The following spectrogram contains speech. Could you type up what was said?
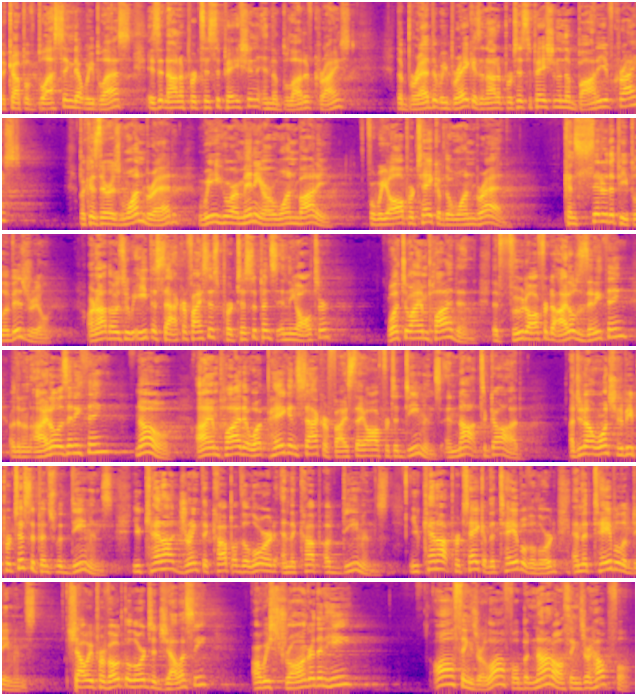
The cup of blessing that we bless, is it not a participation in the blood of Christ? The bread that we break, is it not a participation in the body of Christ? Because there is one bread, we who are many are one body, for we all partake of the one bread. Consider the people of Israel. Are not those who eat the sacrifices participants in the altar? What do I imply then? That food offered to idols is anything? Or that an idol is anything? No. I imply that what pagan sacrifice they offer to demons and not to God. I do not want you to be participants with demons. You cannot drink the cup of the Lord and the cup of demons. You cannot partake of the table of the Lord and the table of demons. Shall we provoke the Lord to jealousy? Are we stronger than he? All things are lawful, but not all things are helpful.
